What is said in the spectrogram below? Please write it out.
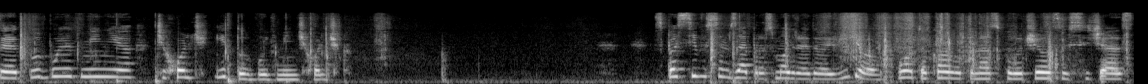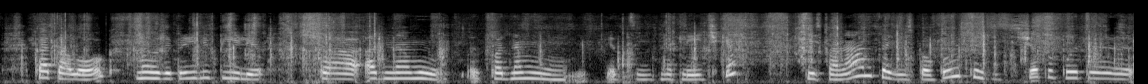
э, тут будет мини-чехольчик, и тут будет мини-чехольчик. Спасибо всем за просмотр этого видео. Вот такой вот у нас получился сейчас каталог. Мы уже прилепили по одному, по одному наклеечке. Здесь панамка, здесь попытка, здесь еще попыты,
